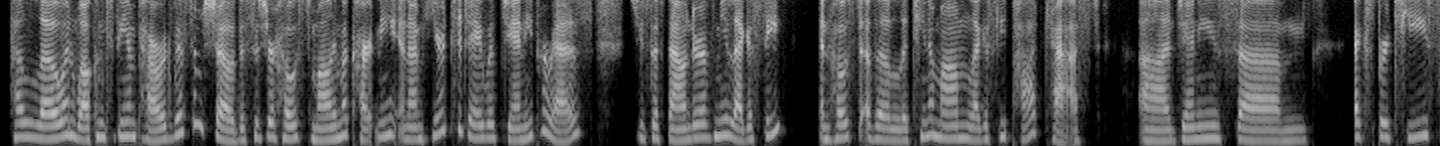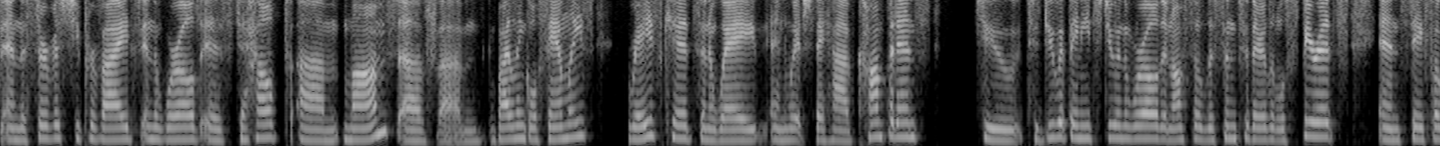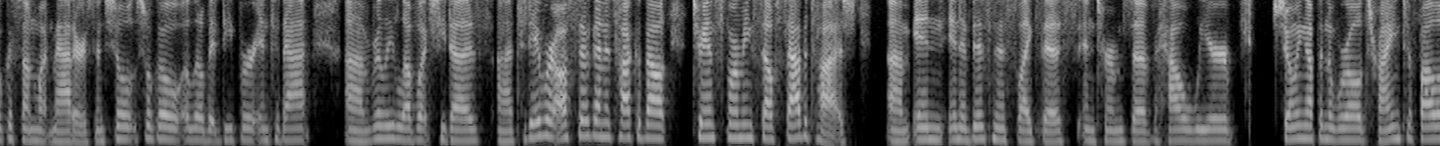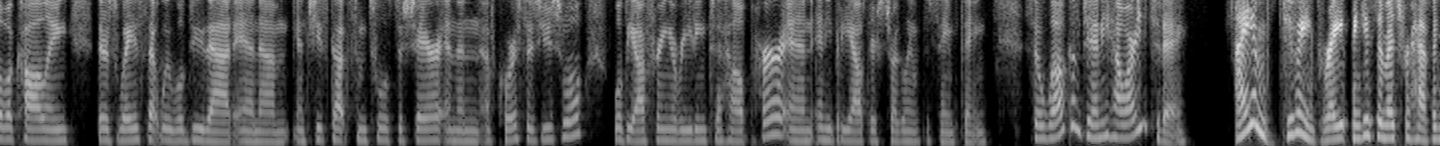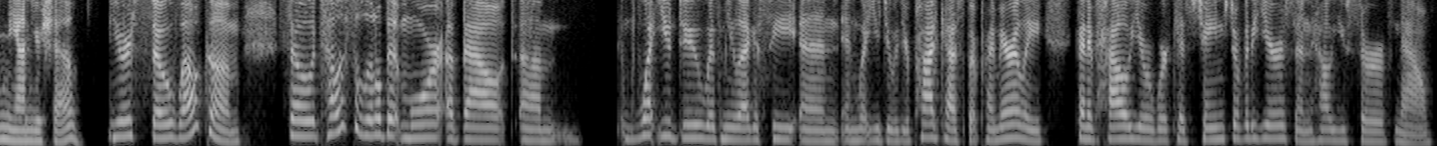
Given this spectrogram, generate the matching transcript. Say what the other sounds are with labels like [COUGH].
Hello, and welcome to the Empowered Wisdom Show. This is your host, Molly MacCartney, and I'm here today with Janny Perez. She's the founder of Me Legacy and host of the Latina Mom Legacy podcast. Uh, Janny's um, expertise and the service she provides in the world is to help um, moms of um, bilingual families raise kids in a way in which they have confidence to to do what they need to do in the world and also listen to their little spirits and stay focused on what matters. And she'll she'll go a little bit deeper into that. Um, really love what she does. Uh, today we're also going to talk about transforming self-sabotage um, in in a business like this in terms of how we're showing up in the world, trying to follow a calling. There's ways that we will do that. And um, and she's got some tools to share. And then of course, as usual, we'll be offering a reading to help her and anybody out there struggling with the same thing. So welcome, Janny. How are you today? I am doing great. Thank you so much for having me on your show. You're so welcome. So tell us a little bit more about um, what you do with Me Legacy and and what you do with your podcast, but primarily kind of how your work has changed over the years and how you serve now.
